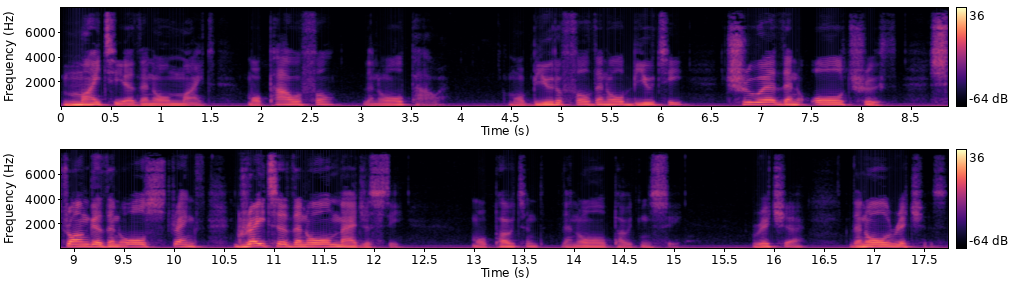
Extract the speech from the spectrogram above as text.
mightier than all might, more powerful than all power, more beautiful than all beauty, truer than all truth, stronger than all strength, greater than all majesty, more potent than all potency, richer than all riches,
